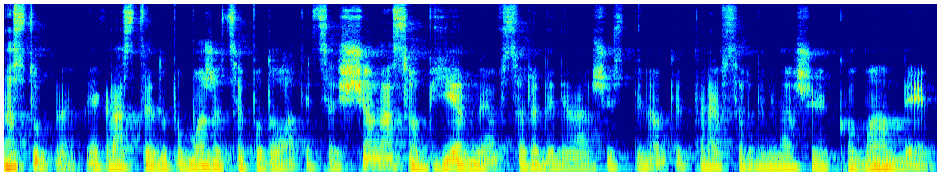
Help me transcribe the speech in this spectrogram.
Наступне, якраз це допоможе це подолати. Це що нас об'єднує всередині нашої спільноти, та всередині нашої команди.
